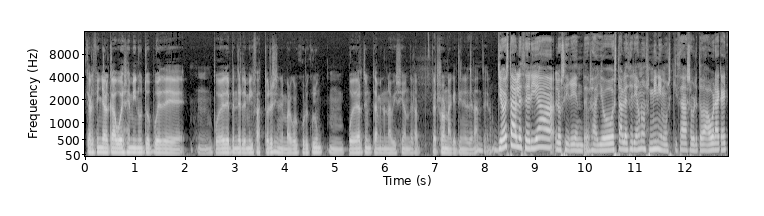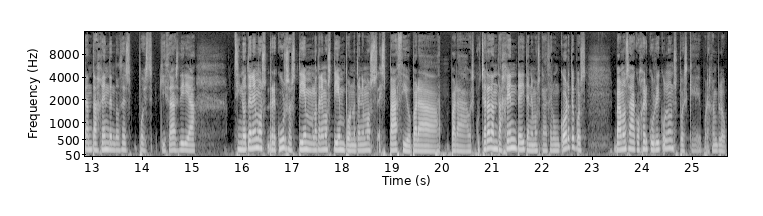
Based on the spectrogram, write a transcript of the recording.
que al fin y al cabo ese minuto puede, mm, puede depender de mil factores y sin embargo el currículum mm, puede darte un- también una visión de la persona que tienes delante, ¿no? Yo establecería lo siguiente, o sea, yo establecería unos mínimos, quizás, sobre todo ahora que hay tanta gente, entonces, pues quizás diría, si no tenemos recursos, tiempo, no tenemos tiempo, no tenemos espacio para, para escuchar a tanta gente y tenemos que hacer un corte, pues vamos a coger currículums, pues que, por ejemplo,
